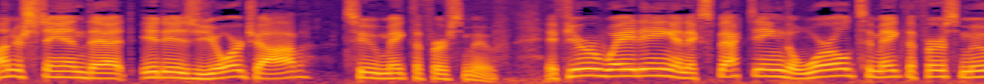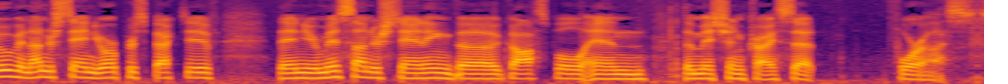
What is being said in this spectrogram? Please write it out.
understand that it is your job to make the first move. If you're waiting and expecting the world to make the first move and understand your perspective, then you're misunderstanding the gospel and the mission Christ set for us.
